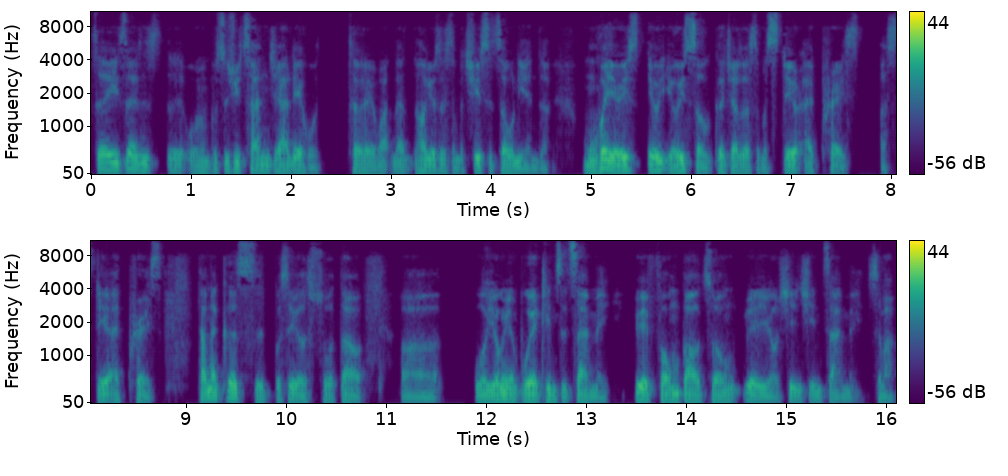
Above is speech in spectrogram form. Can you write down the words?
这一阵呃，我们不是去参加烈火。特会完？然然后又是什么七十周年的母会有一有有一首歌叫做什么？Still I praise 啊，Still I praise。他那歌词不是有说到，呃，我永远不会停止赞美，越风暴中越有信心赞美，是吧？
